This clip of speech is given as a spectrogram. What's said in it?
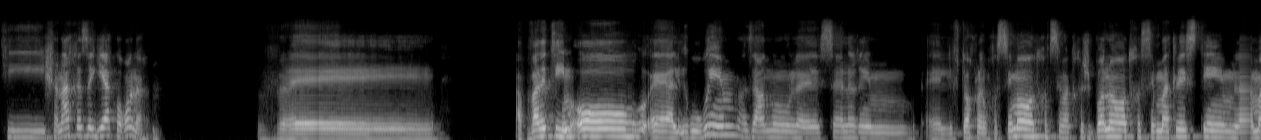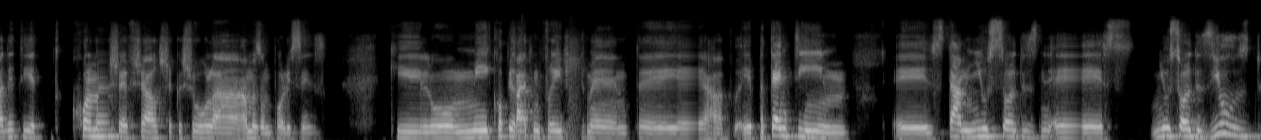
כי שנה אחרי זה הגיעה הקורונה. ו... עבדתי עם אור אה, על ערעורים, עזרנו לסלרים אה, לפתוח להם חסימות, חסימת חשבונות, חסימת ליסטים, למדתי את כל מה שאפשר שקשור לאמזון פוליסיס. כאילו infringement, אה, פטנטים, סתם new sold, as, new sold as used,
